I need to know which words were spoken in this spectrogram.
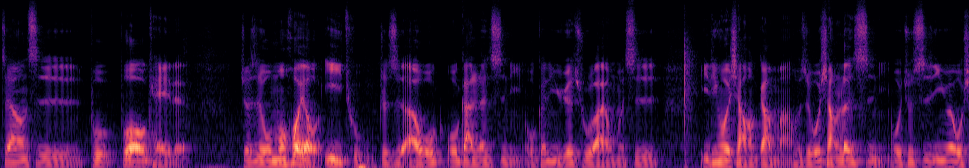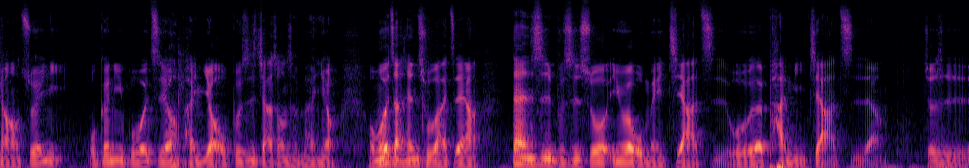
这样是不不 OK 的。就是我们会有意图，就是啊，我我敢认识你，我跟你约出来，我们是一定会想要干嘛，或者我想认识你，我就是因为我想要追你，我跟你不会只有朋友，我不是假装成朋友，我们会展现出来这样。但是不是说因为我没价值，我在盘你价值这样，就是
